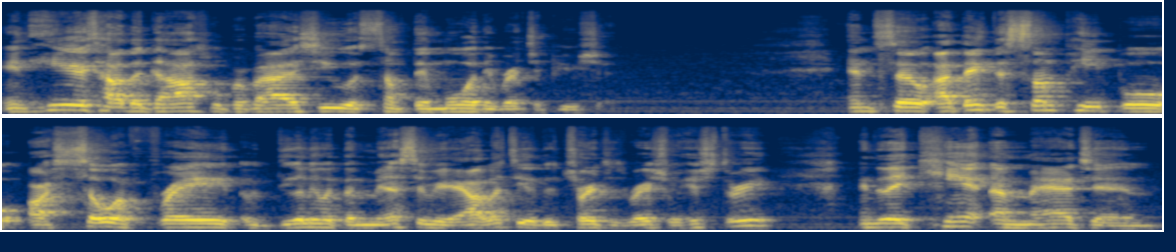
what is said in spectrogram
And here's how the gospel provides you with something more than retribution. And so I think that some people are so afraid of dealing with the messy reality of the church's racial history, and they can't imagine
